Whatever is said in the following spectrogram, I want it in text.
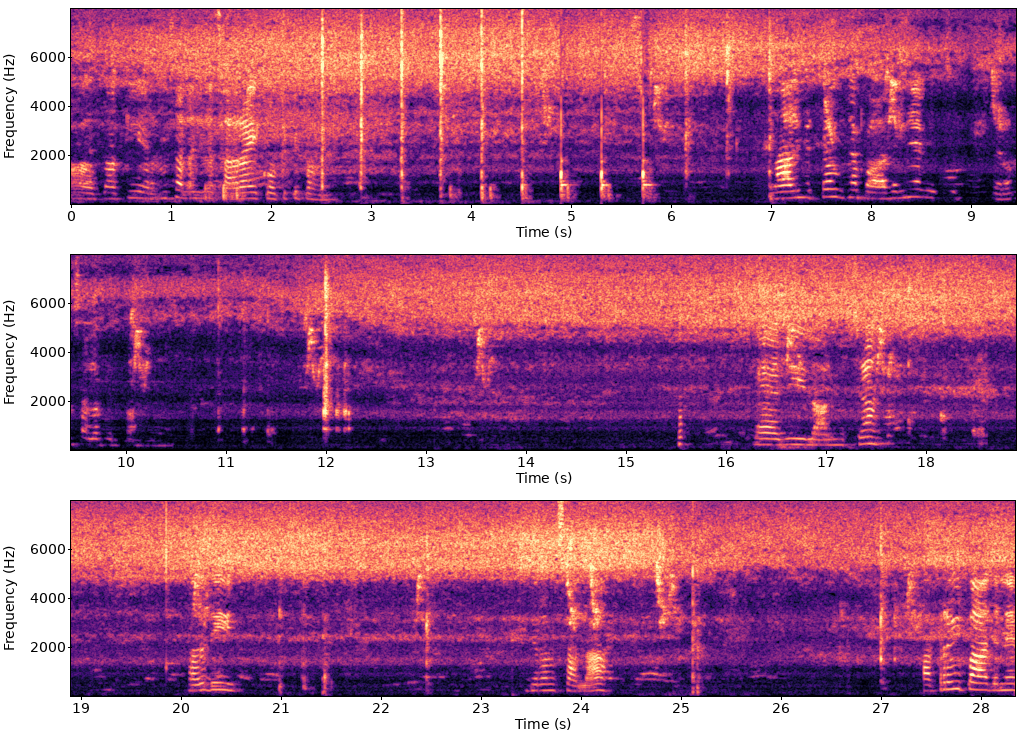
और बाकी गरम मसाला सारा एक कोटी के पानी। लाल मिर्चा उसने पा देने गरम मसाला फिर पा है जी, लाल मिर्चा। हल्दी। गरम मसाला। मटर भी पा देने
